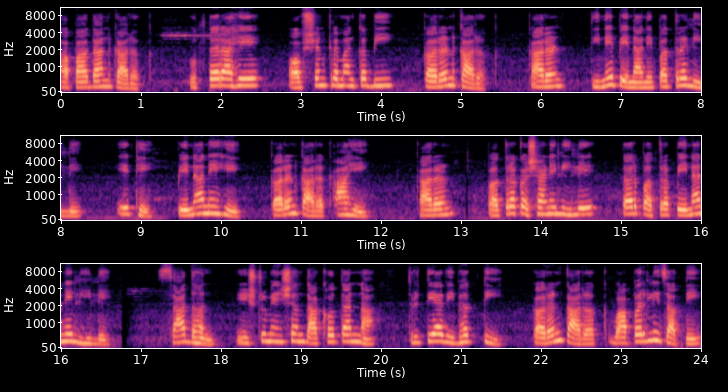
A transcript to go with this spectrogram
अपादानकारक. उत्तर आहे ऑप्शन क्रमांक बी करणकारक. कारण तिने पेनाने पत्र लिहिले. येथे पेनाने हे करणकारक आहे. कारण पत्र कशाने लिहिले? तर पत्र पेनाने लिहिले. साधन इन्स्ट्रुमेंशन दाखवताना तृतीय विभक्ती करणकारक वापरली जाते.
